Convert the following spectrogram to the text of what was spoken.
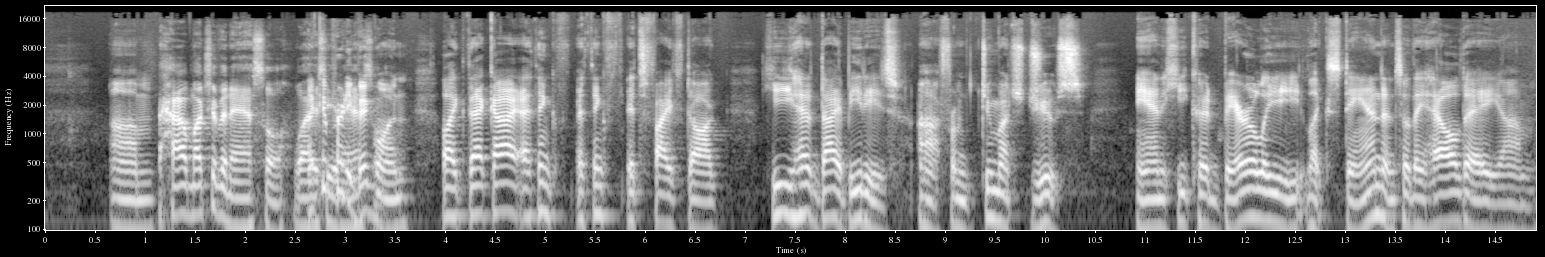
How much of an asshole? Why like a pretty big one. Like that guy, I think I think it's Phife Dawg. He had diabetes uh, from too much juice, and he could barely like stand, and so they held a um,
